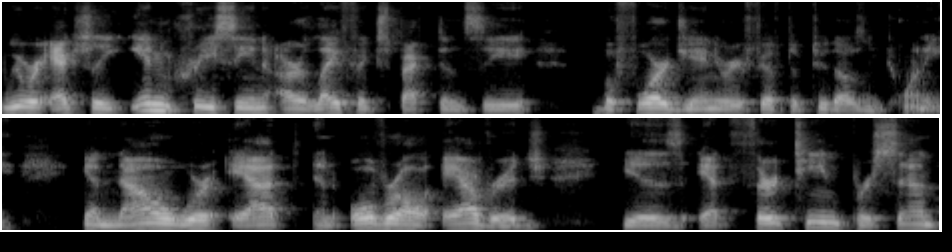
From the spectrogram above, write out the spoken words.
we were actually increasing our life expectancy before January 5th of 2020. And now we're at an overall average is at 13%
